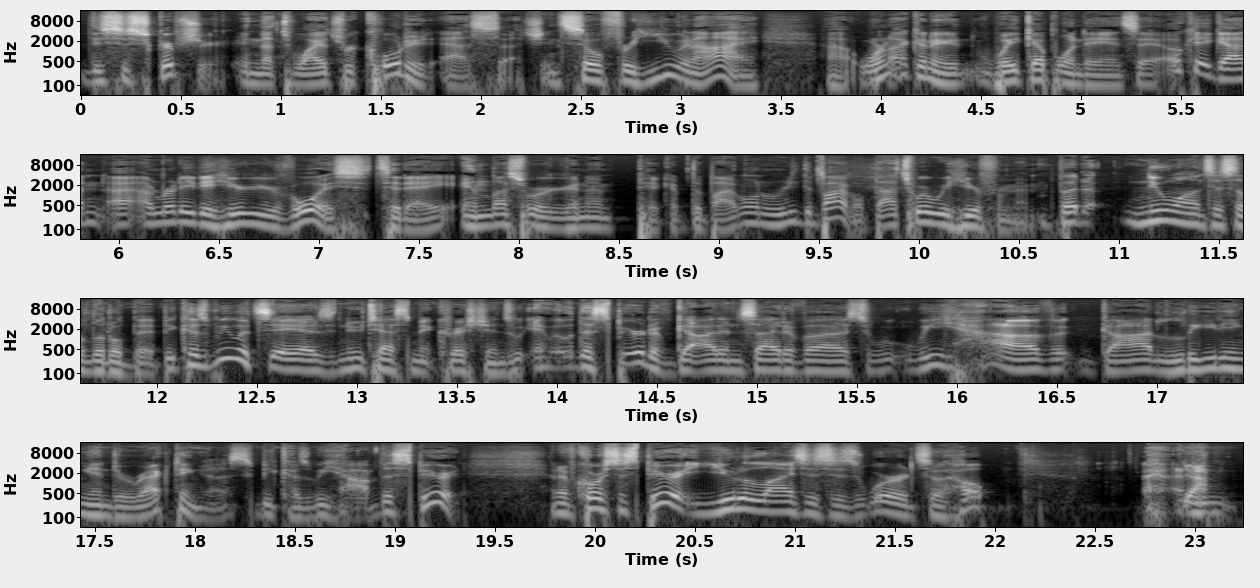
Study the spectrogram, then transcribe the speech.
this is scripture and that's why it's recorded as such and so for you and i uh, we're not going to wake up one day and say okay god i'm ready to hear your voice today unless we're going to pick up the bible and read the bible that's where we hear from him But nuance this a little bit because we would say, as New Testament Christians, we, with the Spirit of God inside of us, we have God leading and directing us because we have the Spirit. And of course, the Spirit utilizes His Word. So help. I Yeah. mean,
